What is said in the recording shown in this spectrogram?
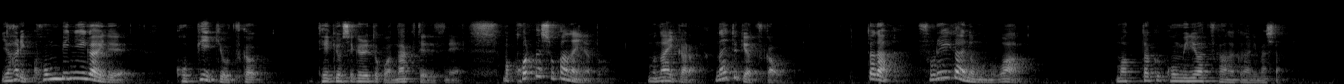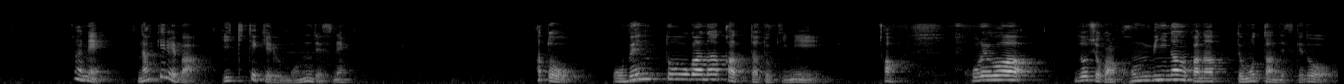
やはりコンビニ以外でコピー機を使う提供してくれるとこはなくてですね、まあ、これはしょうがないなと。もうないからない時は使おう。ただそれ以外のものは全くコンビニは使わなくなりました。だからねなければ生きていけるもんですね。あとお弁当がなかった時にあこれはどうしようかなコンビニなのかなって思ったんですけど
